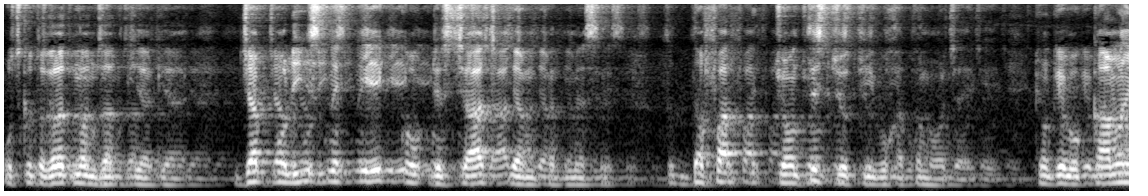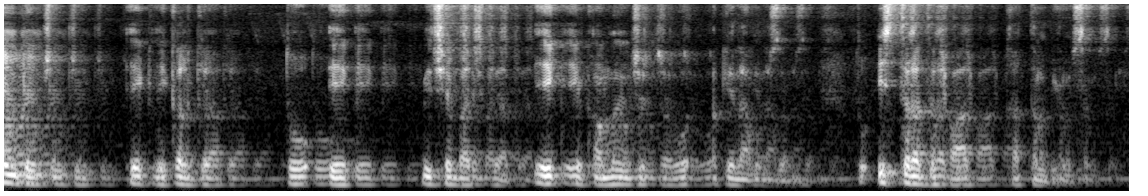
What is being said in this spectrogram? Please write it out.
उसको तो गलत नामजद किया गया है। जब पुलिस ने एक को डिस्चार्ज किया मुकदमे से तो दफ़ा चौंतीस जो थी वो खत्म हो जाएगी, क्योंकि वो कॉमन इंटेंशन थी। एक निकल गया तो एक पीछे बच गया। एक कॉमन इंटेंशन वो अकेला मुलजम तो इस तरह दफ़ा खत्म भी हो सकती है।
